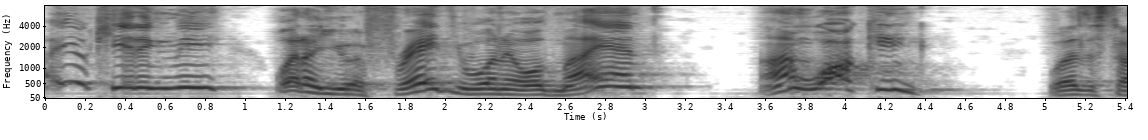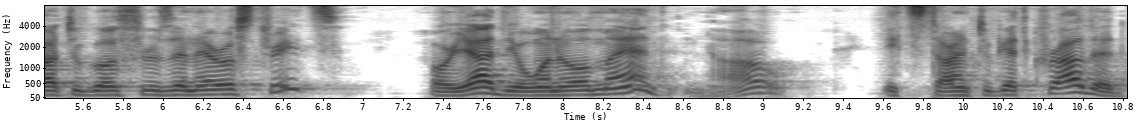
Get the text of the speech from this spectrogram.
Are you kidding me? What are you afraid? You want to hold my hand? I'm walking. Well, they start to go through the narrow streets. Orya, do you want to hold my hand? No. It's starting to get crowded.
